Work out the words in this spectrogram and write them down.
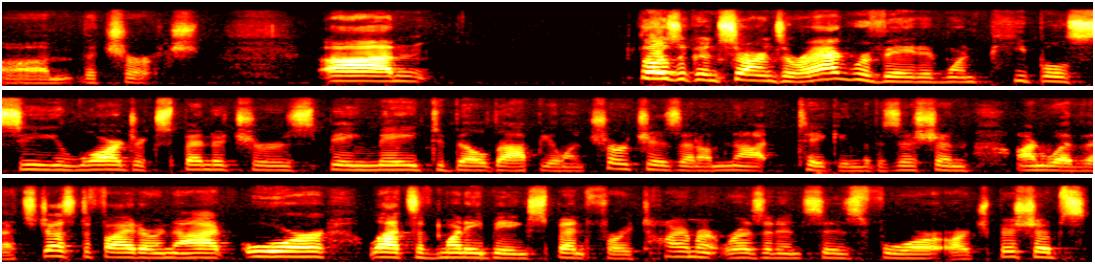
um, the church. Um, those concerns are aggravated when people see large expenditures being made to build opulent churches, and I'm not taking the position on whether that's justified or not, or lots of money being spent for retirement residences for archbishops,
